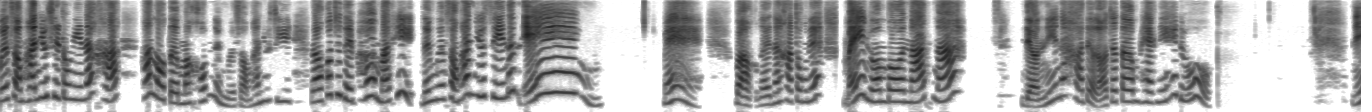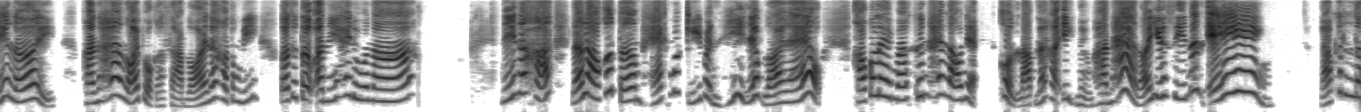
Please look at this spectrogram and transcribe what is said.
12,000 UC ตรงนี้นะคะ ถ้าเราเติมมาครบ12,000 UC เราก็จะได้เพิ่มมาที่12,000 UC นั่นเอง แม่ บอกเลยนะคะ ตรงเนี้ยไม่รวมโบนัสนะ เดี๋ยวนี้นะคะ เดี๋ยวเราจะเติมแพ็กนี้ให้ดู นี่เลยพันห้าร้อยบวกกับสามร้อยนะคะ ตรงนี้เราจะเติมอันนี้ให้ดูนะนี่นะคะ แล้วเราก็เติมแพ็กเมื่อกี้เป็นที่เรียบร้อยแล้ว เขาก็เลยมาขึ้นให้เราเนี่ย กดรับนะคะ อีก 1,500 UC นั่นเอง รับกันเล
